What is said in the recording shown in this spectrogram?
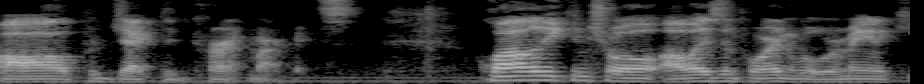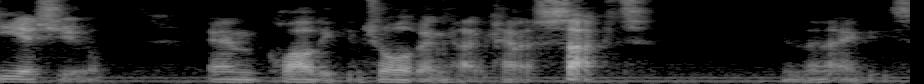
all projected current markets. Quality control, always important, will remain a key issue. And quality control of Encon kind of sucked in the 90s.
